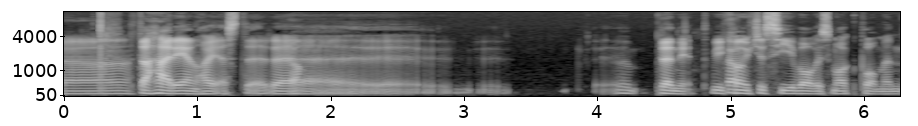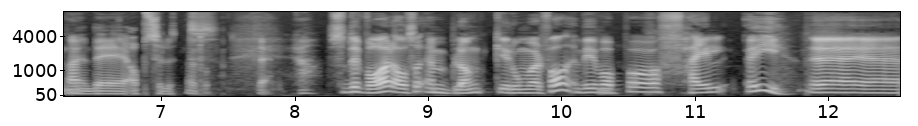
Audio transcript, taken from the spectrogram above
uh... Dette her er en high ester ja. Brennevin. Vi kan jo ikke si hva vi smaker på, men, men det er absolutt det. Ja. Så det var altså en blank rom, i hvert fall. Vi var på feil øy. Eh,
